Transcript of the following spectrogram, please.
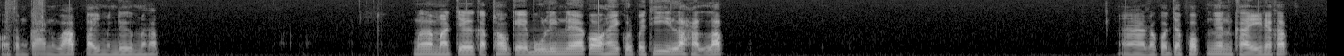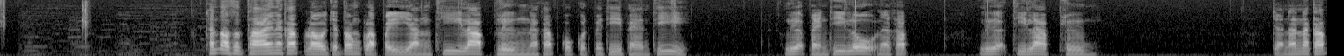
ก็ทำการวาร์ปไปเหมือนเดิมนะครับ เมื่อมาเจอกับเท่าแก่บูลิมแล้วก็ให้กดไปที่รหัสลับอ่าเราก็จะพบเงื่อนไขนะครับ ขั้นตอนสุดท้ายนะครับ เราจะต้องกลับไปยังที่ราบพลิงนะครับ ก็กดไปที่แผนที่ เลือกแผนที่โลกนะครับ เลือกที่ราบพลิงจากนั้นนะครับ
